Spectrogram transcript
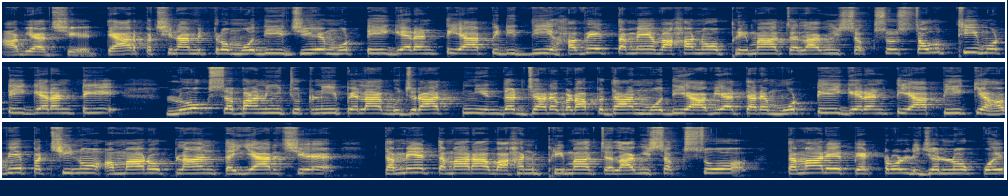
આવ્યા છે. ત્યાર પછીના મિત્રો, મોદીજીએ મોટી ગેરંટી આપી દીધી. હવે તમે વાહનો ફ્રીમાં ચલાવી શકશો. સૌથી મોટી ગેરંટી લોકસભાની ચૂંટણી પહેલાં ગુજરાતની અંદર જ્યારે વડાપ્રધાન મોદી આવ્યા ત્યારે મોટી ગેરંટી આપી કે હવે પછીનો અમારો પ્લાન તૈયાર છે. તમે તમારા વાહન ફ્રીમાં ચલાવી શકશો. તમારે પેટ્રોલ, ડીઝલનો કોઈ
